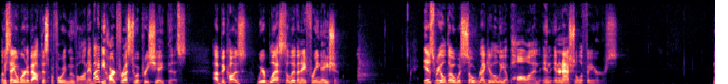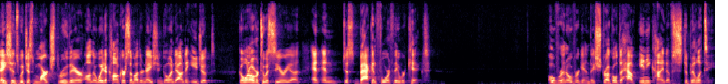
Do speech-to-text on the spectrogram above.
let me say a word about this before we move on. It might be hard for us to appreciate this uh, because we're blessed to live in a free nation. Israel, though, was so regularly a pawn in international affairs. Nations would just march through there on their way to conquer some other nation, going down to Egypt, going over to Assyria, and, and just back and forth they were kicked. Over and over again, they struggled to have any kind of stability.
